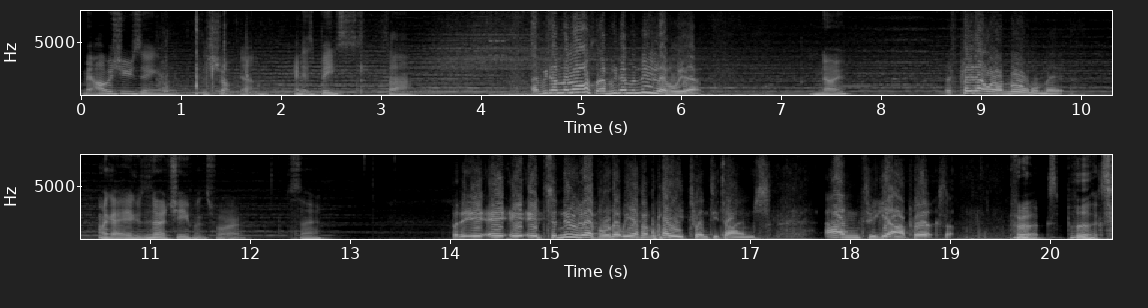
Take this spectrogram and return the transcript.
Mate, I was using the shotgun and it's beast for that. Have we done the last, have we done the new level yet? No. Let's play that one on normal, mate. Okay, there's no achievements for it. So But it, it, it, it's a new level that we haven't played 20 times. And we get our perks up. perks, perks.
